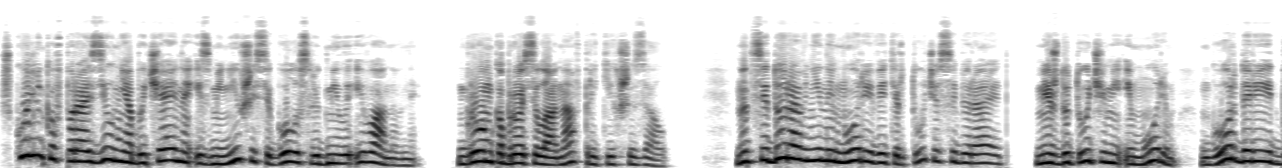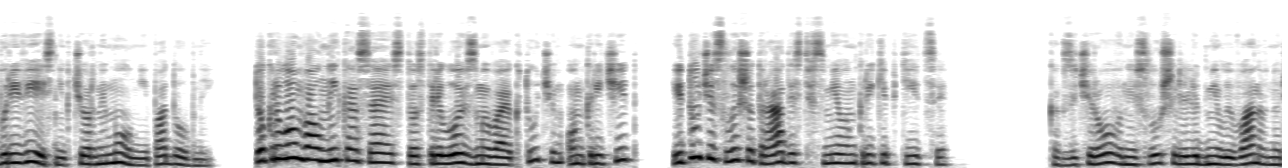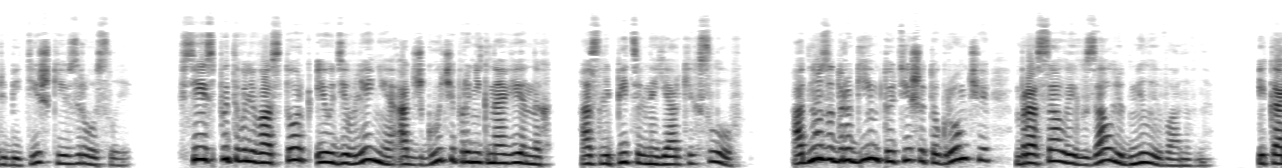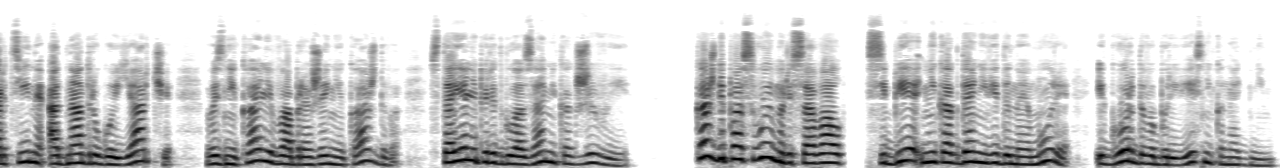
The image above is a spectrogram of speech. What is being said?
Школьников поразил необычайно изменившийся голос Людмилы Ивановны. Громко бросила она в притихший зал. Над седой равниной море ветер тучи собирает, между тучами и морем гордо реет буревестник, черной молнии подобный. То крылом волны касаясь, то стрелой взмывая к тучам, он кричит, и тучи слышат радость в смелом крике птицы. Как зачарованные слушали Людмилу Ивановну ребятишки и взрослые. Все испытывали восторг и удивление от жгуче проникновенных, ослепительно ярких слов. Одно за другим, то тише, то громче, бросала их в зал Людмила Ивановна и картины, одна другой ярче, возникали в воображении каждого, стояли перед глазами как живые. Каждый по-своему рисовал себе никогда не виданное море и гордого буревестника над ним.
